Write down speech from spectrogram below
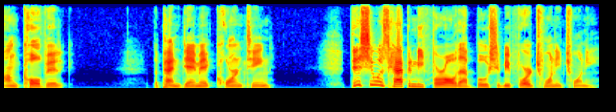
on COVID, the pandemic, quarantine. This shit was happening before all that bullshit, before 2020.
